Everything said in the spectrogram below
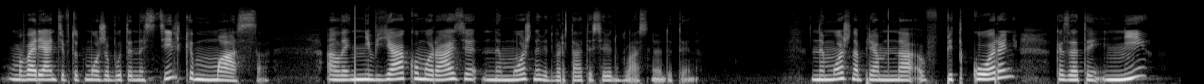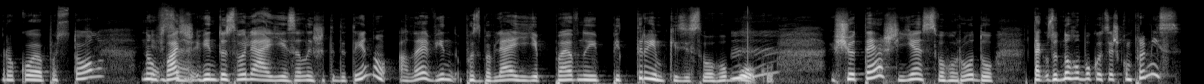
варіантів тут може бути настільки маса, але ні в якому разі не можна відвертатися від власної дитини. Не можна прям на в підкорень казати ні рукою по столу. Ну, І все. бачиш, він дозволяє їй залишити дитину, але він позбавляє її певної підтримки зі свого боку, що теж є свого роду. Так, з одного боку, це ж компроміс.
